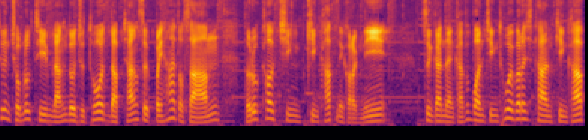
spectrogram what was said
ชื่นชมลูกทีมหลังโดนจุดโทษดับช้างศึกไป 5 ต่อ 3 ทะลุเข้าชิงคิงคัพในครั้งนี้ ซึ่งการแข่งขันฟุตบอลชิงถ้วยพระราชทานคิงคัพ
